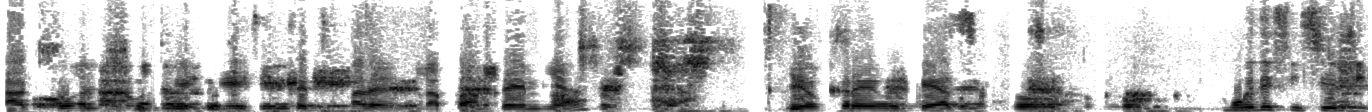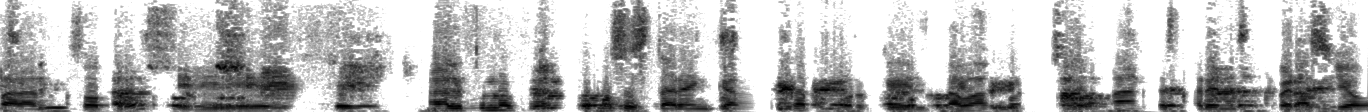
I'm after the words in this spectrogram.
actualmente este tema de la pandemia, yo creo que ha sido muy difícil para nosotros. Eh, algunos podemos estar en casa porque el trabajo nos demanda estar en operación,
